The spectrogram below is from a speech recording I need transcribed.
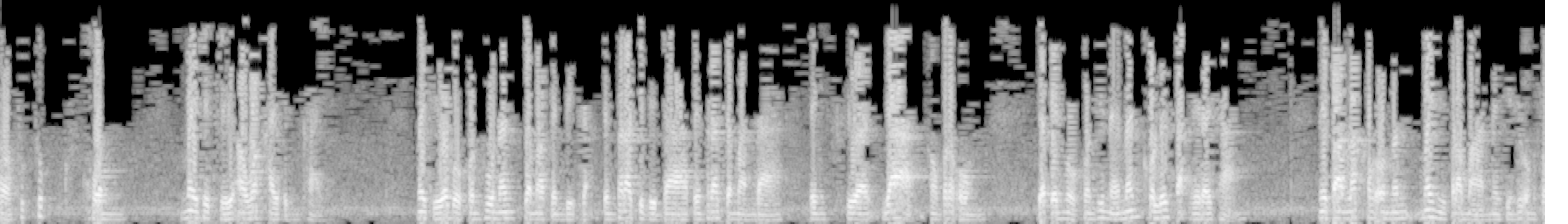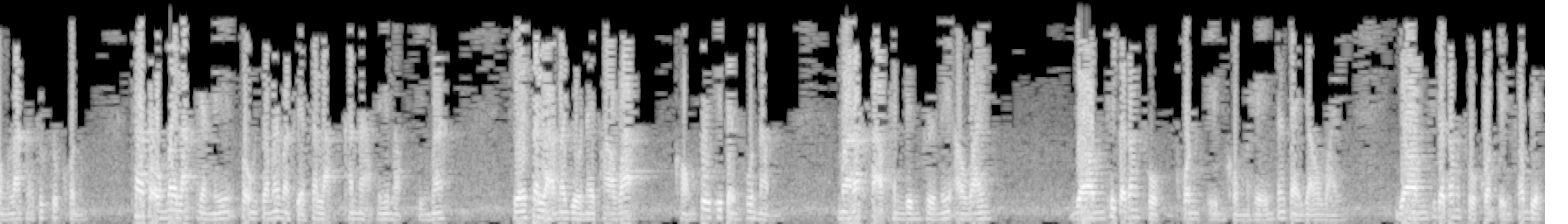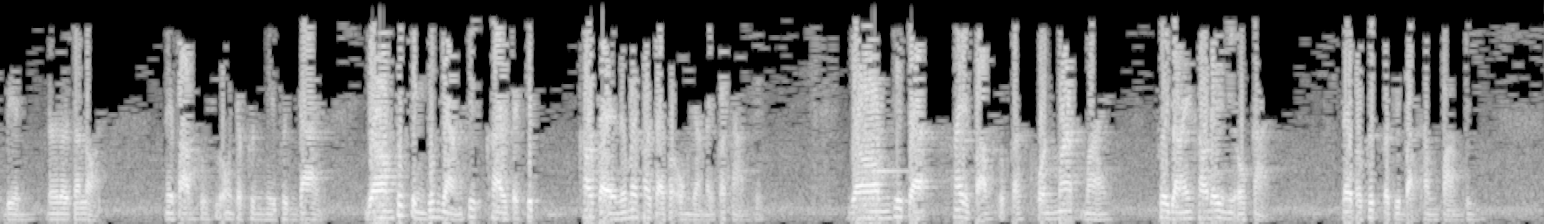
ต่อทุกๆคนไม่ใช่ถือเอาว่าใครเป็นใคร ไม่ถือว่าบุคคลผู้นั้นจะมาเป็นบิดาเป็นพระราชบิดา เป็นพระราชมารดา เป็นเครือญาติของพระองค์ จะเป็นบุคคลที่ไหนแม้นคนเลือสัตว์ในไรฉานในความรักของพระองค์นั้นไม่มีประมาณในสิ่งที่องค์ทรงรักทุกๆคน ถ้าพระองค์ไม่รักอย่างนี้ พระองค์จะไม่มาเสียสละขนาดนี้หรอกจริงไหมเสียสละมาอยู่ในภาวะของผู้ที่เป็นผู้นำมารักษาแผ่นดินผืนนี้เอาไว้ ยอมที่จะต้องถูกคนอื่นข่มเหงตั้งแต่เยาว์วัย ยอมที่จะต้องถูกคนอื่นเขาเบียดเบียนโดยโดยตลอด ในความสุขที่องค์จะพึงมีพึงได้ ยอมทุกสิ่งทุกอย่างที่ใครจะคิดเข้าใจหรือไม่เข้าใจพระองค์อย่างไรก็ตามเถอะยอมที่จะให้ความสุขกับคนมากมาย เพื่ออยากให้เขาได้มีโอกาส ได้ประพฤติปฏิบัติทำความดี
